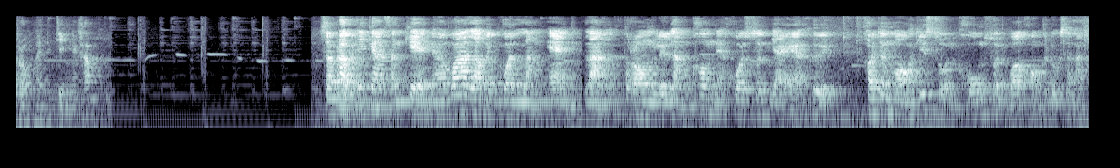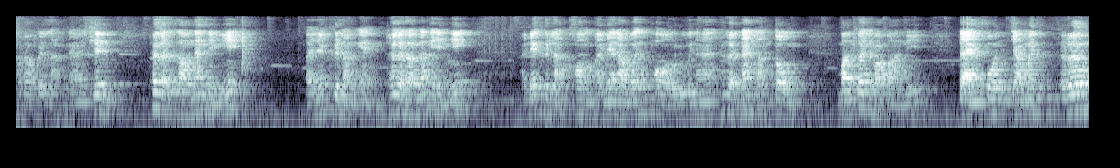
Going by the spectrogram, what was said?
ตรงกันจริงๆนะครับ สำหรับวิธีการสังเกตนะครับว่าเราเป็นคนหลังแอนหลังตรงหรือหลังค่อมเนี่ยคนส่วนใหญ่ก็คือ เขาจะมองที่ส่วนโค้งส่วนวาของกระดูกสันหลังของเราเป็นหลังนะเช่น ถ้าเกิดเรานั่งอย่างนี้ อันนี้คือหลังแอนถ้าเกิดเรานั่งอย่างนี้ อันนี้คือหลังค่อม อันนี้เราก็จะพอรู้นะฮะถ้าเกิดนั่งหลังตรง มันก็จะประมาณนี้ แต่คนจะไม่เริ่ม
